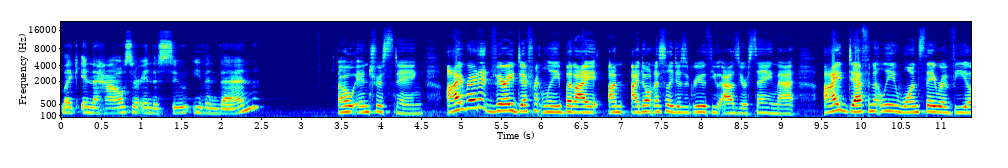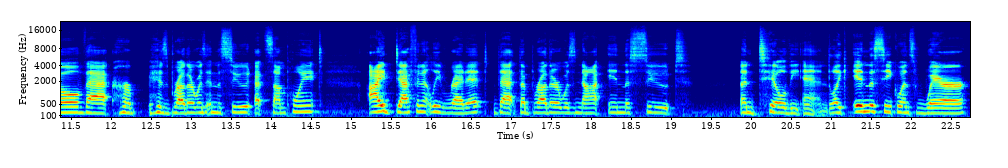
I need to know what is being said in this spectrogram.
like in the house or in the suit even then Oh, interesting. I read it very differently, but I I'm, I don't necessarily disagree with you as you're saying that. I definitely once they reveal that her his brother was in the suit at some point, I definitely read it that the brother was not in the suit until the end. Like in the sequence where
